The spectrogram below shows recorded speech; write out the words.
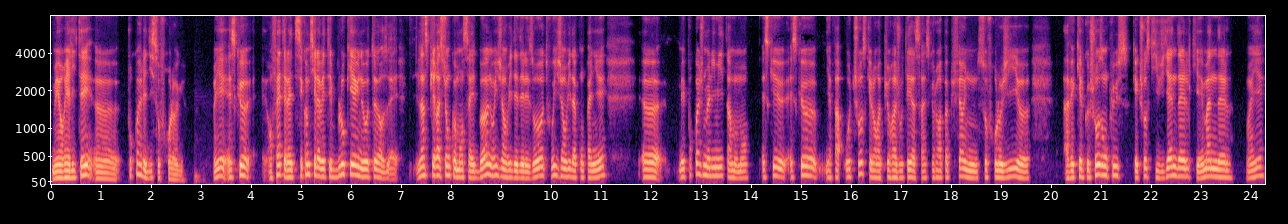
Mais en réalité, pourquoi elle a dit sophrologue? Vous voyez, est-ce que, en fait, c'est comme si elle avait été bloquée à une hauteur. L'inspiration commence à être bonne. Oui, j'ai envie d'aider les autres. Oui, j'ai envie d'accompagner. Euh, mais pourquoi je me limite à un moment? Est-ce qu'il est n'y a pas autre chose qu'elle aurait pu rajouter à ça? Est-ce qu'elle n'aurait pas pu faire une sophrologie euh, avec quelque chose en plus Quelque chose qui vienne d'elle, qui émane d'elle? Vous voyez?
